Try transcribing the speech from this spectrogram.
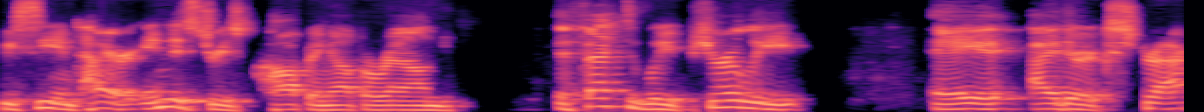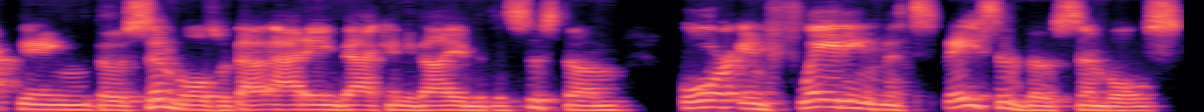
we see entire industries popping up around effectively purely a either extracting those symbols without adding back any value to the system or inflating the space of those symbols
